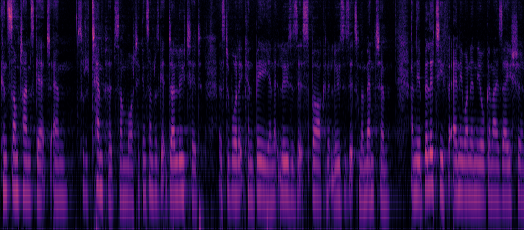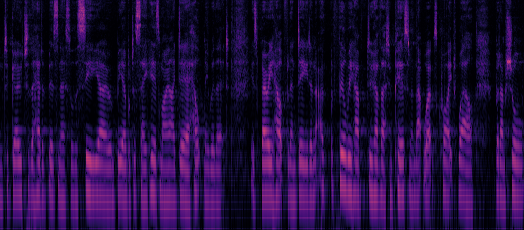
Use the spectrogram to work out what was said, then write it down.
can sometimes get um, sort of tempered somewhat. It can sometimes get diluted as to what it can be, and it loses its spark and it loses its momentum. And the ability for anyone in the organization to go to the head of business or the CEO and be able to say, here's my idea, help me with it, is very helpful indeed. And I feel we have, do have that in Pearson, and that works quite well, but I'm sure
